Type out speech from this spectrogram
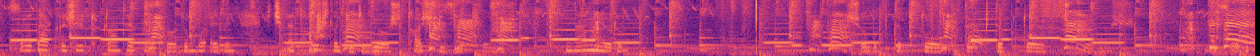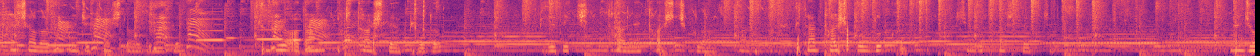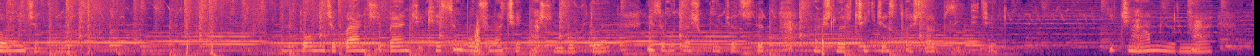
Sırada arkadaşlar YouTube'dan tekrar gördüm bu evin içine taşla giriliyor. Taş bizi yıkıyormuş. İnanmıyorum. İnşallah bir de bu bir de, bir de bu doğru çıkıyormuş. Neyse taş alalım. Önce taş lazım bize. Çünkü adam iki taşla yapıyordu. Bize de iki tane taşçık lazım. Bir tane taş bulduk. Şimdi taşla yapacağız. Bence olmayacak ya. Evet olmayacak. Bence bence kesin boşuna çekmişim bu videoyu. Neyse bu taşı koyacağız işte. Taşları çekeceğiz. Taşlar bizi itecek. Hiç inanmıyorum ya.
